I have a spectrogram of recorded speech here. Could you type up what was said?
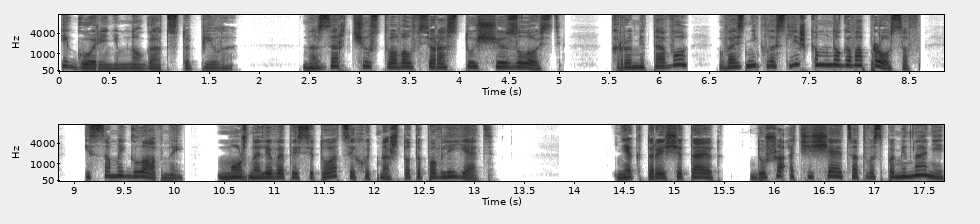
И горе немного отступило. Назар чувствовал все растущую злость. Кроме того, возникло слишком много вопросов. И самый главный, можно ли в этой ситуации хоть на что-то повлиять? Некоторые считают, душа очищается от воспоминаний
